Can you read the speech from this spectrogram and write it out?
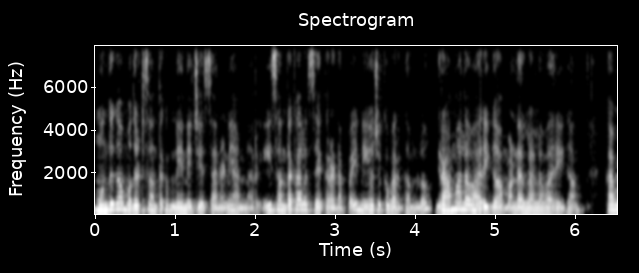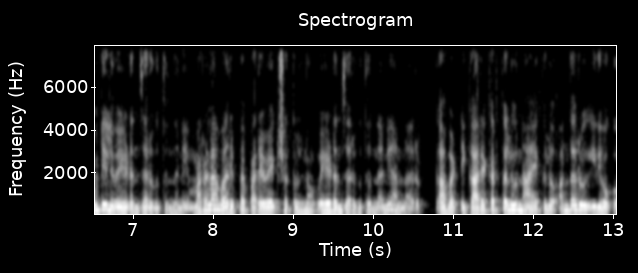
ముందుగా మొదటి సంతకం నేనే చేశానని అన్నారు. ఈ సంతకాల సేకరణపై నియోజకవర్గంలో గ్రామాల వారీగా మండలాల వారీగా కమిటీలు వేయడం జరుగుతుందని మరలా వారిపై పర్యవేక్షకులను వేయడం జరుగుతుందని అన్నారు. కాబట్టి కార్యకర్తలు నాయకులు అందరూ ఇది ఒక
